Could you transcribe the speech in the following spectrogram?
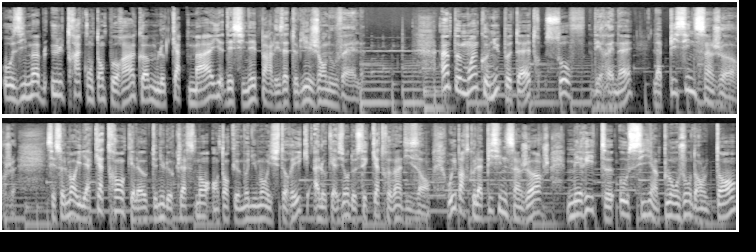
aux immeubles ultra contemporains comme le Cap Maille, dessiné par les ateliers Jean Nouvel. Un peu moins connu peut-être, sauf des Rennais, la piscine Saint-Georges. C'est seulement il y a 4 ans qu'elle a obtenu le classement en tant que monument historique à l'occasion de ses 90 ans. Oui, parce que la piscine Saint-Georges mérite aussi un plongeon dans le temps.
